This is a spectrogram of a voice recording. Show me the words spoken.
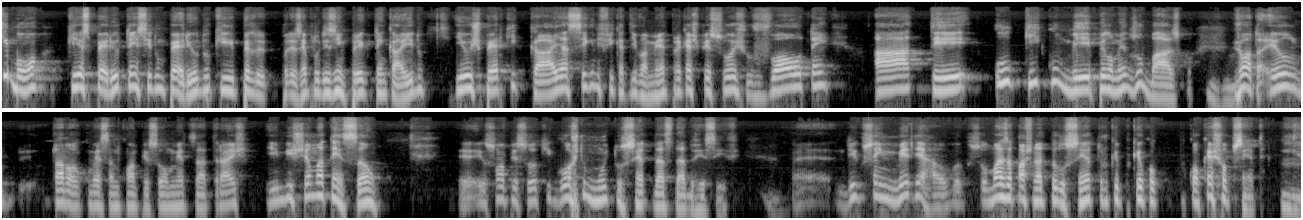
Que bom que esse período tem sido um período que, por exemplo, o desemprego tem caído e eu espero que caia significativamente para que as pessoas voltem a ter o que comer, pelo menos o básico. Uhum. Jota, eu estava conversando com uma pessoa momentos atrás e me chama a atenção. É, eu sou uma pessoa que gosto muito do centro da cidade do Recife. É, digo sem medo de errar, eu sou mais apaixonado pelo centro do que porque qualquer shopping center. Hum,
